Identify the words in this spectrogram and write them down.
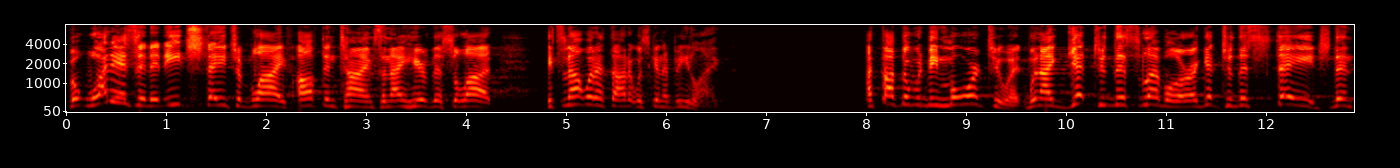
But what is it at each stage of life, oftentimes, and I hear this a lot, it's not what I thought it was going to be like. I thought there would be more to it. When I get to this level or I get to this stage, then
